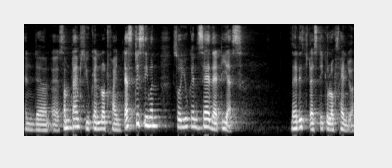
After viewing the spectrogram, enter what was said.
and uh, uh, sometimes you cannot find testis even, so you can say that yes, there is testicular failure.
